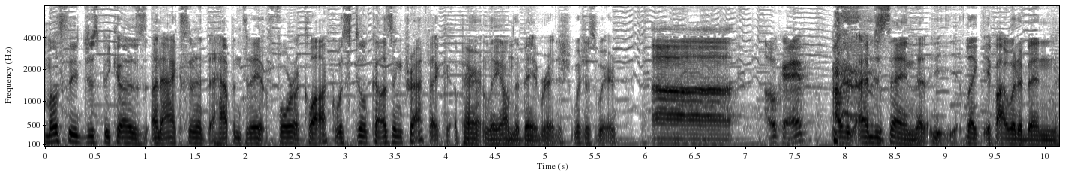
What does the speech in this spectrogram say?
Mostly just because an accident that happened today at four o'clock was still causing traffic, apparently, on the Bay Bridge, which is weird. uh, okay. I was, I'm just saying that, like, if I would have been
